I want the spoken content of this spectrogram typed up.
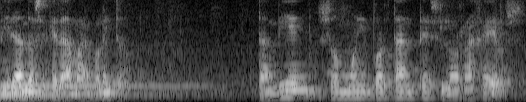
Tirando se queda más bonito. También son muy importantes los rajeos.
